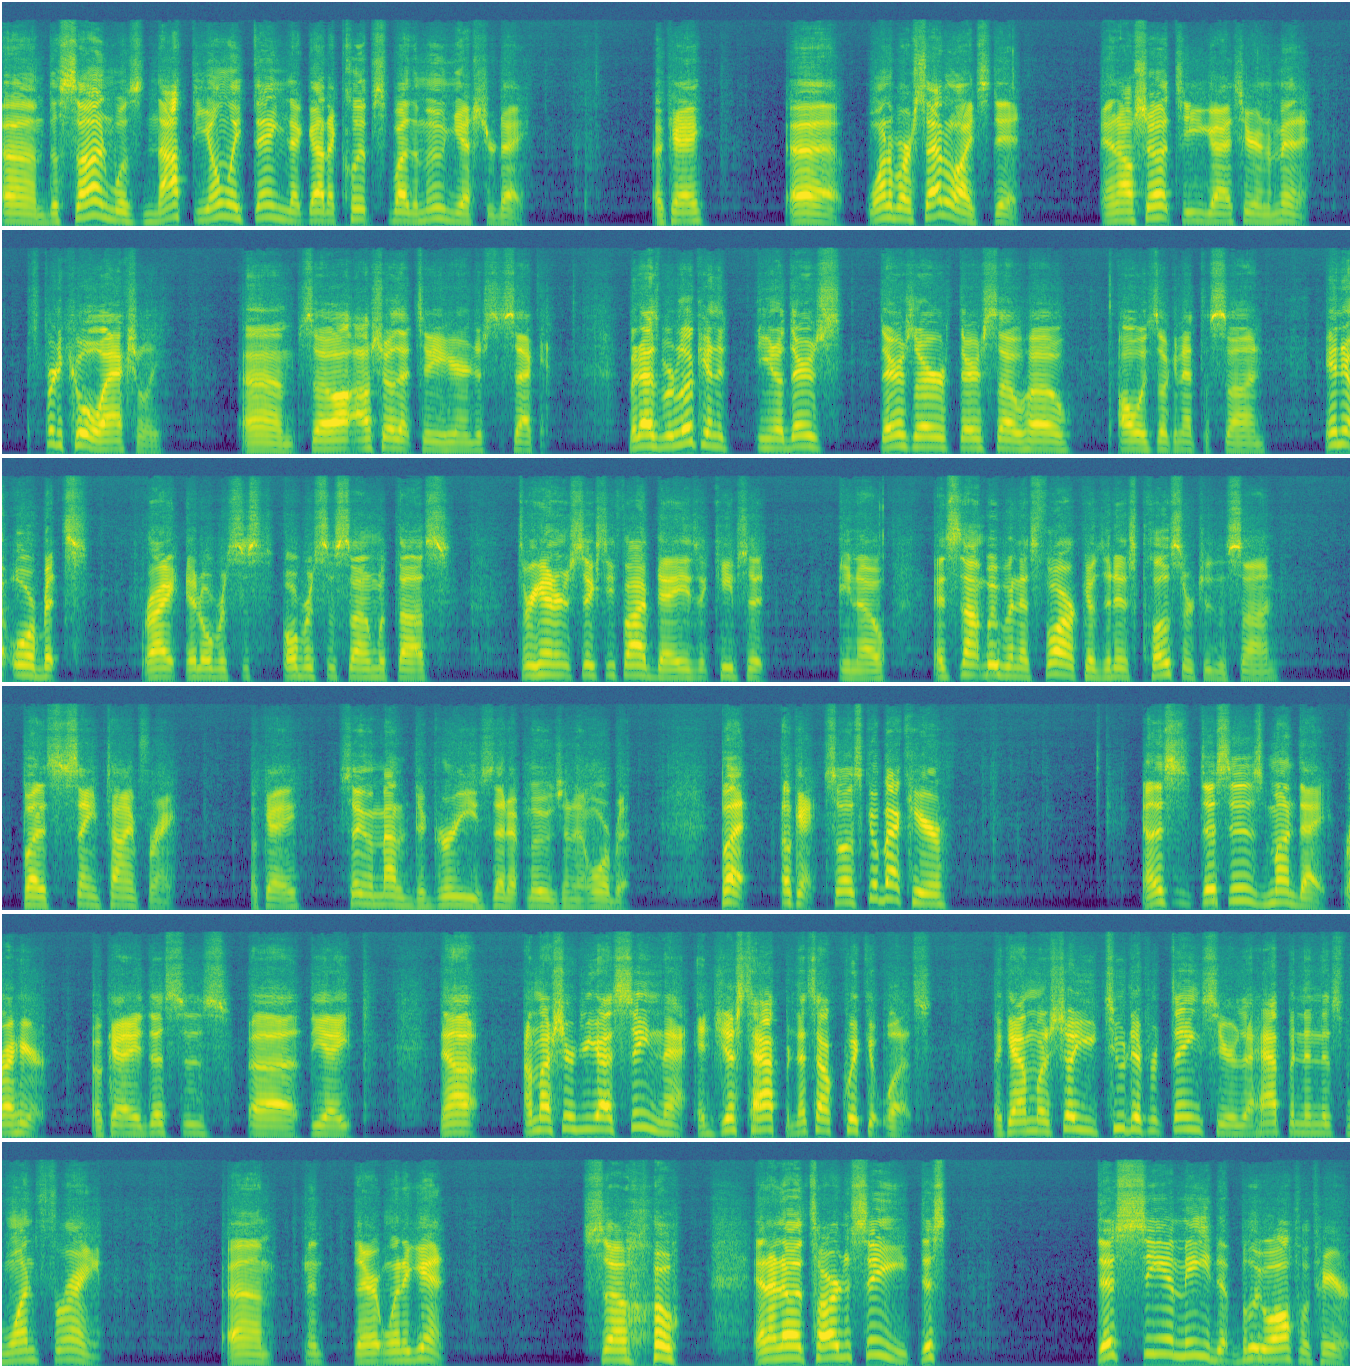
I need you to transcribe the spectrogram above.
Um, the sun was not the only thing that got eclipsed by the moon yesterday. Okay, uh, one of our satellites did, and I'll show it to you guys here in a minute. It's pretty cool, actually. Um, so I'll, I'll show that to you here in just a second. But as we're looking at, you know, there's there's Earth, there's Soho, always looking at the sun, and it orbits, right? It orbits orbits the sun with us, 365 days. It keeps it, you know, it's not moving as far because it is closer to the sun, but it's the same time frame. Okay, same amount of degrees that it moves in an orbit. But okay, so let's go back here. Now this is this is Monday right here. Okay, this is uh, the eighth. Now I'm not sure if you guys seen that. It just happened. That's how quick it was. Okay, I'm going to show you two different things here that happened in this one frame. Um, and there it went again. So, and I know it's hard to see. This this CME that blew off of here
